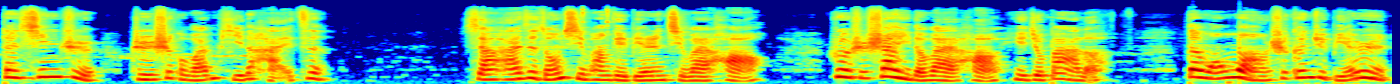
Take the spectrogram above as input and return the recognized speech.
但心智只是个顽皮的孩子。小孩子总喜欢给别人起外号，若是善意的外号也就罢了，但往往是根据别人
